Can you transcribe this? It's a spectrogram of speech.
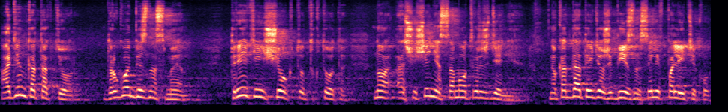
Один контактер, другой бизнесмен, третий еще кто-то, кто-то. Но ощущение самоутверждения. Но когда ты идешь в бизнес или в политику,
